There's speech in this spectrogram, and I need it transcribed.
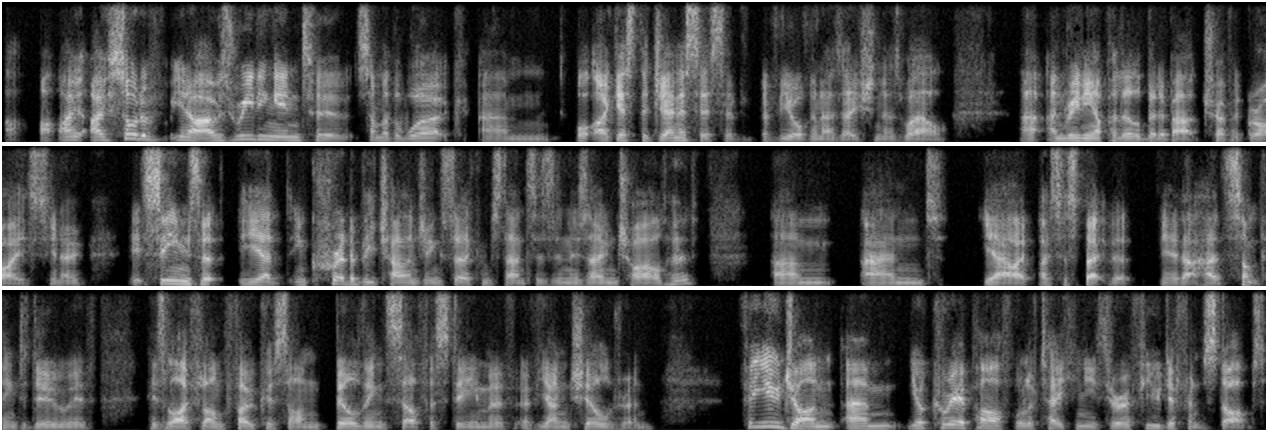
I, I sort of, you know, I was reading into some of the work, um, or I guess the genesis of, of the organization as well, uh, and reading up a little bit about Trevor Grice. You know, it seems that he had incredibly challenging circumstances in his own childhood, um, and yeah, I, I suspect that you know that had something to do with his lifelong focus on building self-esteem of, of young children. For you, John, um, your career path will have taken you through a few different stops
